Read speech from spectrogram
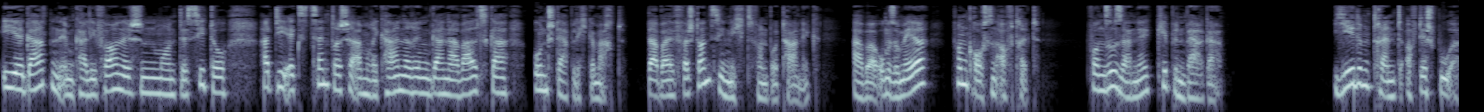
Ihr Garten im kalifornischen Montecito hat die exzentrische Amerikanerin Ganna Walska unsterblich gemacht. Dabei verstand sie nichts von Botanik, aber umso mehr vom großen Auftritt. Von Susanne Kippenberger. Jedem Trend auf der Spur.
